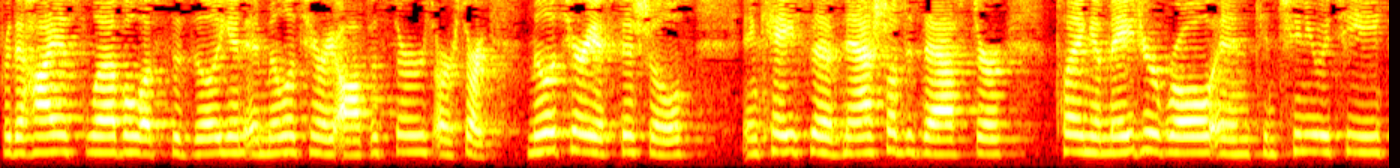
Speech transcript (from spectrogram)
for the highest level of civilian and military officers, or sorry, military officials in case of national disaster, playing a major role in continuity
